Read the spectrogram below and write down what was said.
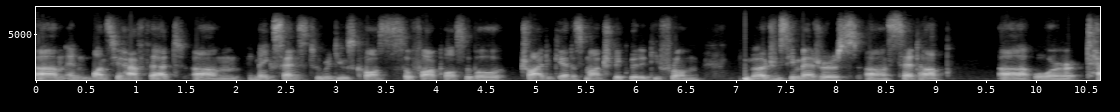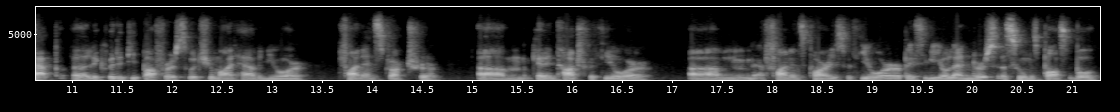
Um, and once you have that, um, it makes sense to reduce costs so far possible. Try to get as much liquidity from emergency measures, uh, set up uh, or tap uh, liquidity buffers which you might have in your finance structure. Um, get in touch with your um, finance parties, with your basically your lenders as soon as possible,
